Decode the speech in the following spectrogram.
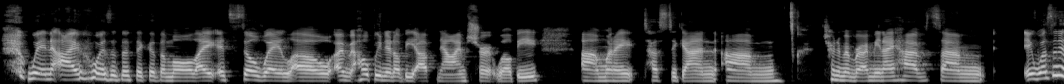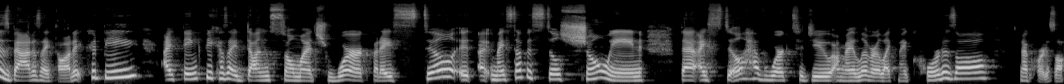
when I was at the thick of the mold. I, it's still way low. I'm hoping it'll be up now. I'm sure it will be um, when I test again. Um, trying to remember. I mean, I have some. It wasn't as bad as I thought it could be. I think because I'd done so much work, but I still, it, I, my stuff is still showing that I still have work to do on my liver, like my cortisol not cortisol.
